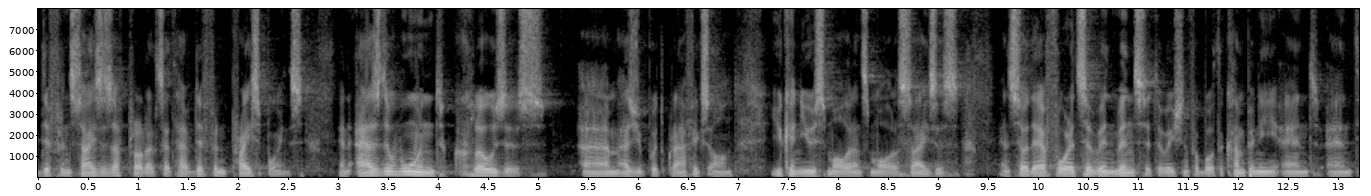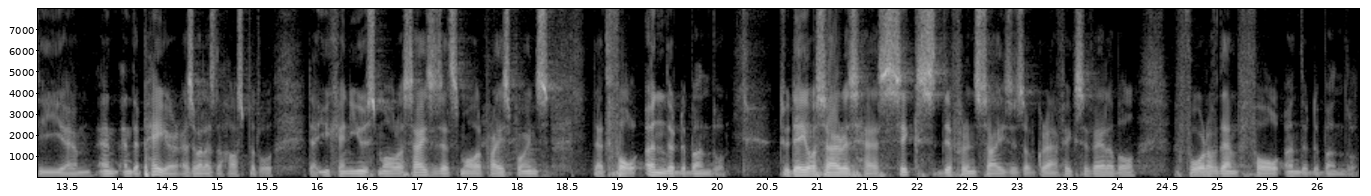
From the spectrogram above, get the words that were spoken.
different sizes of products that have different price points. And as the wound closes, um, as you put Grafix on, you can use smaller and smaller sizes. And so therefore it's a win-win situation for both the company and, and, the, um, and, and the payer as well as the hospital that you can use smaller sizes at smaller price points that fall under the bundle. Today, Osiris has six different sizes of Grafix available. Four of them fall under the bundle.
